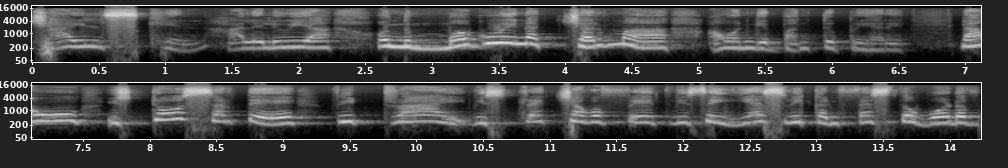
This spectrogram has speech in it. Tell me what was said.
child skin hallelujah ಒಂದು ಮಗುವಿನ ಚರ್ಮ ಅವನಿಗೆ ಬಂತು ಪ್ರಿಯರೇ. ನಾವು ಇಷ್ಟೋ ಸರ್ತೆ we try we stretch our faith we say yes we confess the word of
